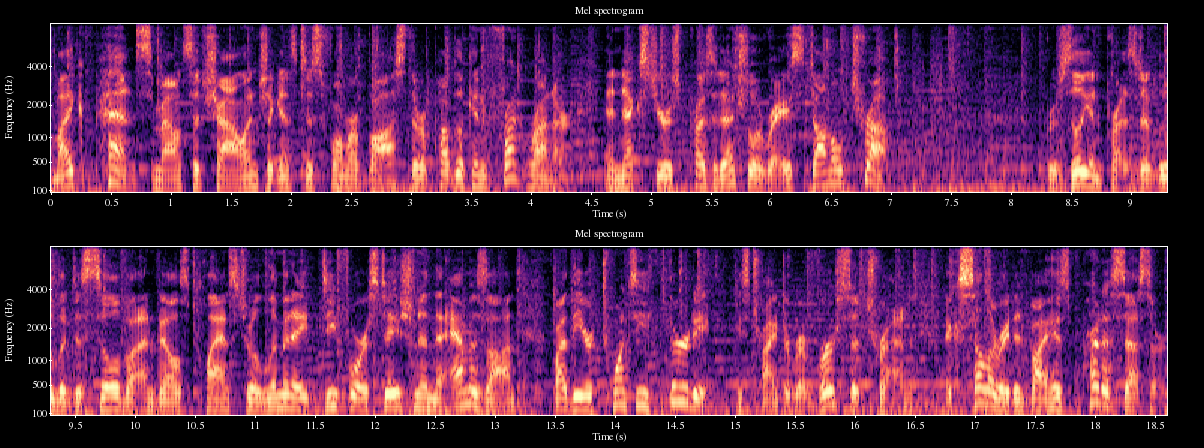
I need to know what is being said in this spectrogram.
Mike Pence mounts a challenge against his former boss, the Republican frontrunner in next year's presidential race, Donald Trump. Brazilian President Lula da Silva unveils plans to eliminate deforestation in the Amazon by the year 2030. He's trying to reverse a trend accelerated by his predecessor,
